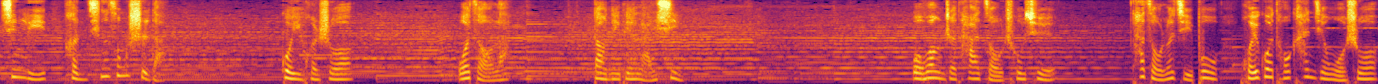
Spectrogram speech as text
心里很轻松似的。过一会儿说：“我走了，到那边来信。”我望着他走出去，他走了几步，回过头看见我说：“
